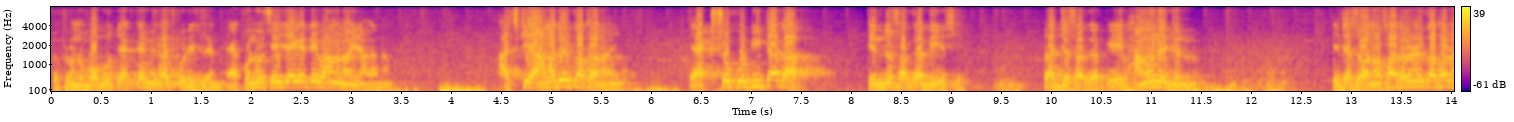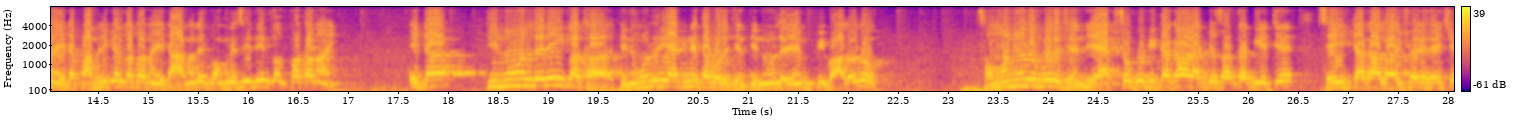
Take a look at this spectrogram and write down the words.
তো প্রণববাবু তো এক টাইমে কাজ করেছিলেন। এখনও সেই জায়গাটাই ভাঙন হয় না কেন? আজকে আমাদের কথা নয়। একশো কোটি টাকা কেন্দ্র সরকার দিয়েছে, রাজ্য সরকারকে এই ভাঙনের জন্য। এটা জনসাধারণের কথা নয়, এটা পাবলিকের কথা নয়, এটা আমাদের কংগ্রেসীদের ক- কথা নয়। এটা তৃণমূলেরই কথা। তৃণমূলেরই এক নেতা বলেছেন, তৃণমূলের এমপি ভালো লোক। সম্মানীয় লোক বলেছেন যে একশো কোটি টাকা রাজ্য সরকার দিয়েছে, সেই টাকা লয়ছয় হয়েছে,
